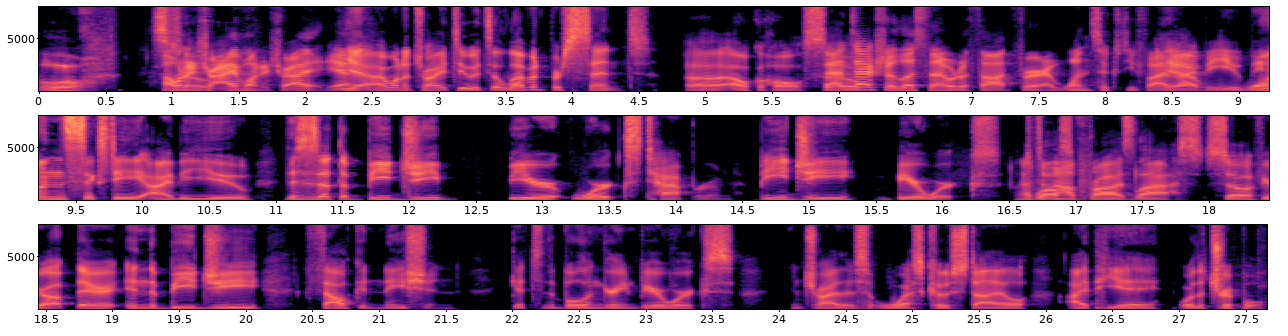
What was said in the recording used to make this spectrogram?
Ooh. I want to So- try. I want to try it. Yeah. Yeah, I want to try it too. It's 11% uh, alcohol. So That's actually less than I would have thought for a 165 yeah, IBU. beer. 160 IBU. This is at the BG Beer Works tap room. BG Beer Works. That's That's a well surprise last. So if you're up there in the BG Falcon Nation, get to the Bowling Green Beer Works and try this West Coast style IPA or the triple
